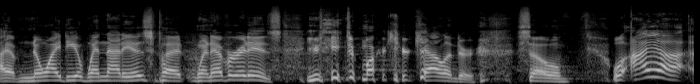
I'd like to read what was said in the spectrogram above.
I have no idea when that is, but whenever it is, you need to mark your calendar. So, well, I, uh,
